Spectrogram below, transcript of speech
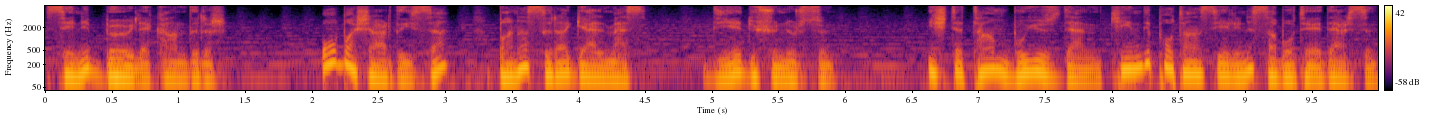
seni böyle kandırır. O başardıysa bana sıra gelmez diye düşünürsün. İşte tam bu yüzden kendi potansiyelini sabote edersin.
